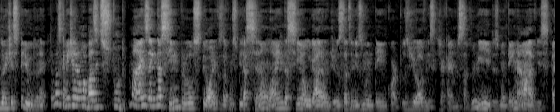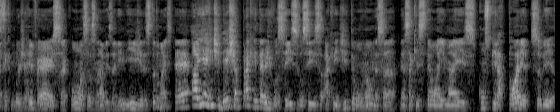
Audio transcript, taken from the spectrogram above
durante esse período, né? Então basicamente era uma base de estudo. Mas ainda assim, para os teóricos da conspiração, lá ainda assim é o lugar onde os Estados Unidos mantêm corpos de OVNIs que já caíram nos Estados Unidos, mantém naves, faz tecnologia reversa com essas naves alienígenas e tudo mais. É, aí a gente deixa para critério de vocês, se vocês acreditam ou não nessa, nessa questão aí mais conspiratória sobre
